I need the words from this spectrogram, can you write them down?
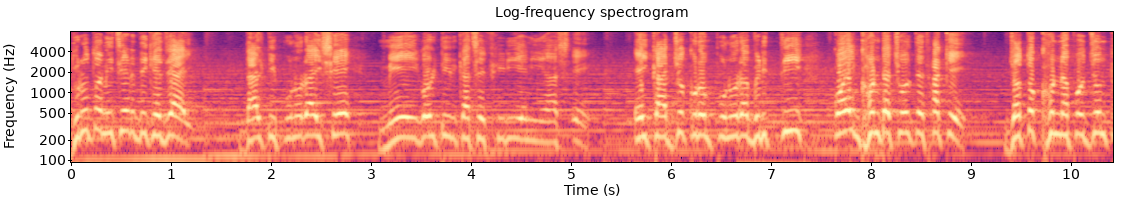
দ্রুত নিচের দিকে যায়। ডালটি পুনরায় সে মেয়ে ঈগলটির কাছে ফিরিয়ে নিয়ে আসে। এই কার্যক্রম পুনরাবৃত্তি কয়েক ঘণ্টা চলতে থাকে। যতক্ষণ না পর্যন্ত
